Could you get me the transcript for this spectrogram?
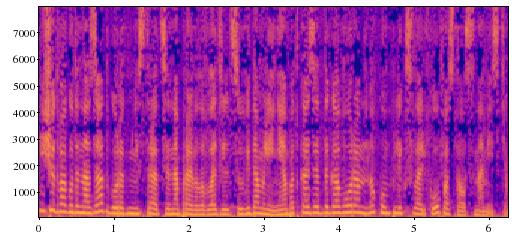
Еще два года назад город администрация направила владельцу уведомление об отказе от договора, но комплекс ларьков остался на месте.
